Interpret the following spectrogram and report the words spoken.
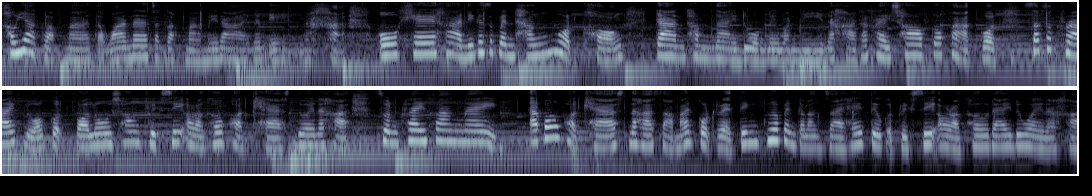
เขาอยากกลับมาแต่ว่าน่าจะกลับมาไม่ได้นั่นเองนะคะ โอเคค่ะ นี่ก็จะเป็นทั้งหมดของการทำนายดวงในวันนี้นะคะ ถ้าใครชอบก็ฝากกด subscribe หรือว่ากด follow ช่อง Trixie Oracle Podcast ด้วยนะคะ ส่วนใครฟังใน Apple Podcast นะคะ สามารถกดเรตติ้งเพื่อเป็นกำลังใจให้ติวกับ Trixie Oracle ได้ด้วยนะคะ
